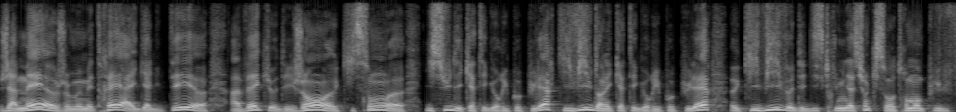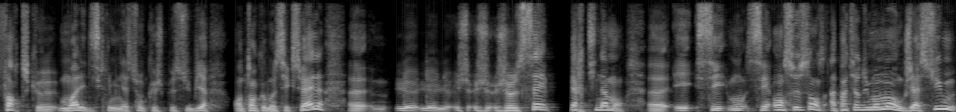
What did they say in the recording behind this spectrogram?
Jamais euh, je me mettrai à égalité euh, avec des gens euh, qui sont issus des catégories populaires, qui vivent dans les catégories populaires, qui vivent des discriminations qui sont autrement plus fortes que moi, les discriminations que je peux subir en tant qu'homosexuel. le, le, je, je, le sais pertinemment. et c'est c'est en ce sens, à partir du moment où j'assume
